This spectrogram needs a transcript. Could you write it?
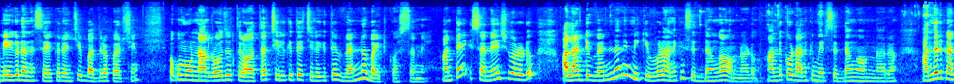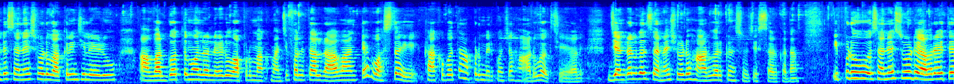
మీగడని సేకరించి భద్రపరిచి ఒక మూడు నాలుగు రోజుల తర్వాత చిలికితే చిలికితే వెన్న బయటకు వస్తుంది. అంటే శనేశ్వరుడు అలాంటి వెన్నని మీకు ఇవ్వడానికి సిద్ధంగా ఉన్నాడు. అందుకోవడానికి మీరు సిద్ధంగా ఉన్నారా? అందరికంటే శనేశ్వరుడు వక్రించి లేడు ఆ, వర్గోత్తమంలో లేడు. అప్పుడు మాకు మంచి ఫలితాలు రావా అంటే వస్తాయి. కాకపోతే అప్పుడు మీరు కొంచెం హార్డ్ వర్క్ చేయాలి. జనరల్గా శనేశ్వరుడు హార్డ్ వర్క్ని సూచిస్తాడు కదా. ఇప్పుడు శనేశ్వరుడు ఎవరైతే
